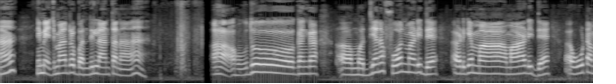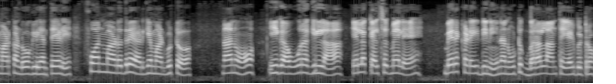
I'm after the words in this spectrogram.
ಹಾಂ? ನಿಮ್ಮ ಯಜಮಾನರು ಬಂದಿಲ್ಲ ಅಂತನಾ? ಆ, ಹೌದು ಗಂಗಾ. ಮಧ್ಯಾಹ್ನ ಫೋನ್ ಮಾಡಿದ್ದೆ ಅಡುಗೆ ಮಾಡಿದ್ದೆ. ಊಟ ಮಾಡ್ಕೊಂಡು ಹೋಗ್ಲಿ ಅಂತೇಳಿ ಫೋನ್ ಮಾಡಿದ್ರೆ ಅಡುಗೆ ಮಾಡಿಬಿಟ್ಟು ನಾನು ಈಗ ಊರಾಗಿಲ್ಲ ಎಲ್ಲ ಕೆಲಸದ ಮೇಲೆ ಬೇರೆ ಕಡೆ ಇದ್ದೀನಿ ನಾನು ಊಟಕ್ಕೆ ಬರಲ್ಲ ಅಂತ ಹೇಳ್ಬಿಟ್ರು.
